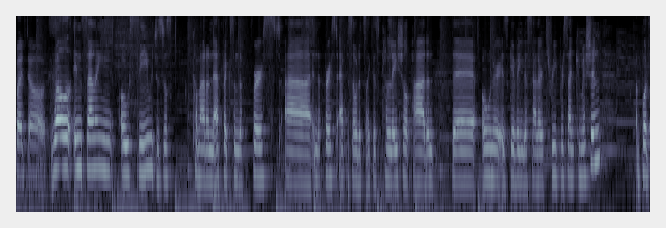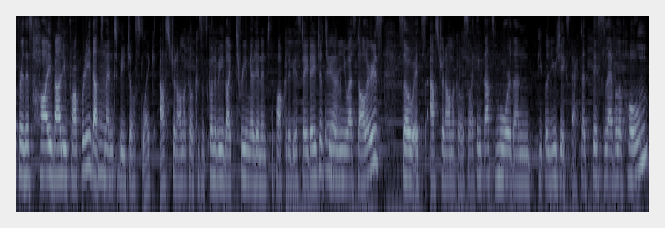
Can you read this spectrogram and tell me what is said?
but uh, Well, in selling OC, which has just come out on Netflix in the first uh, in the first episode, it's like this palatial pad, and the owner is giving the seller three percent commission. But for this high value property, that's Hmm. meant to be just like astronomical because it's going to be like three million into the pocket of the estate agent, three Yeah. million US dollars. So it's astronomical. So I think that's more than people usually expect at this level of home.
